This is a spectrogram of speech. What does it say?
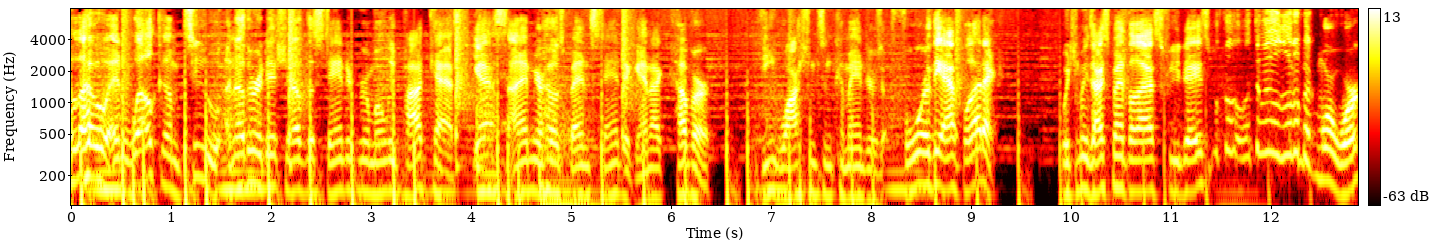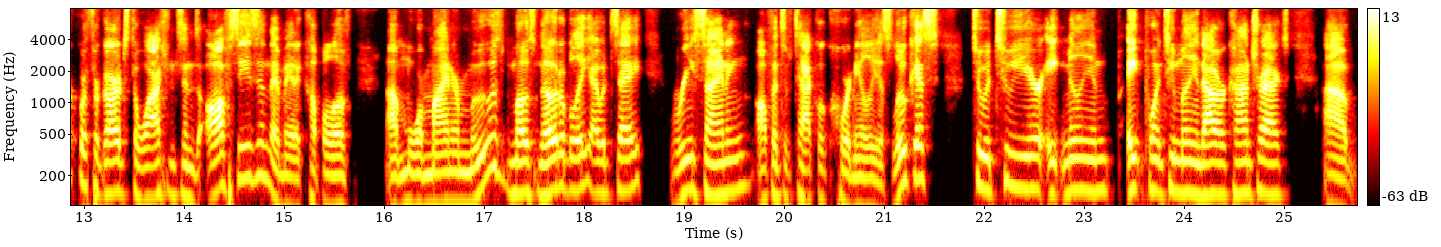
Hello and welcome to another edition of the Standig Room Only podcast. Yes, I am your host, Ben Standig, and I cover the Washington Commanders for The Athletic, which means I spent the last few days doing a little bit more work with regards to Washington's offseason. They made a couple of uh, more minor moves, most notably, I would say, re signing offensive tackle Cornelius Lucas to a two year, $8 million, $8.2 million contract. Uh,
